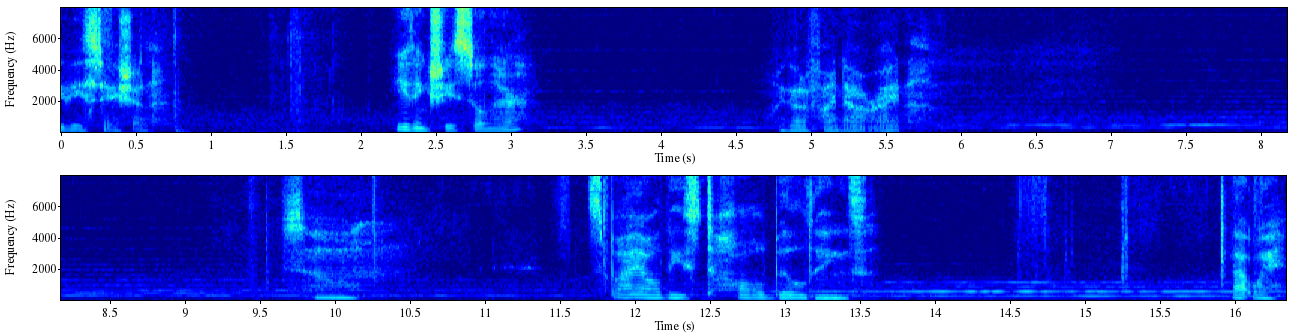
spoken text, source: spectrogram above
TV station. You think she's still there? We gotta find out, right? So... Spy all these tall buildings. That way.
